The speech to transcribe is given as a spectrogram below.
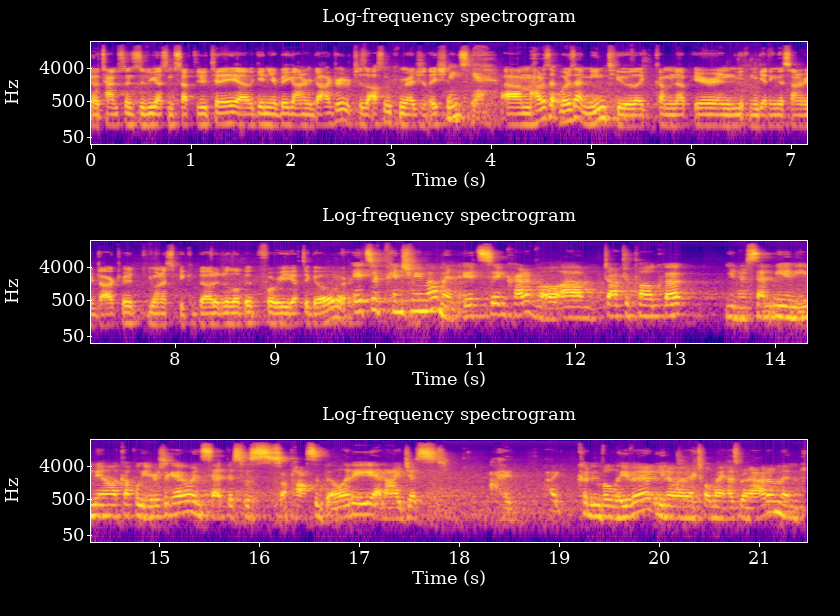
know time sensitive, you got some stuff to do today. Uh, getting your big honorary doctorate, which is awesome. Congratulations. Thank you. Um, how does that? What does that mean to you? Like coming up here and, and getting this honorary doctorate. You want to speak about it a little bit before we have to go? Or? It's a pinch me moment. It's incredible. Um, Dr. Paul Cook, you know, sent me an email a couple years ago and said this was a possibility, and I just, I, I couldn't believe it. You know, and I told my husband Adam, and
